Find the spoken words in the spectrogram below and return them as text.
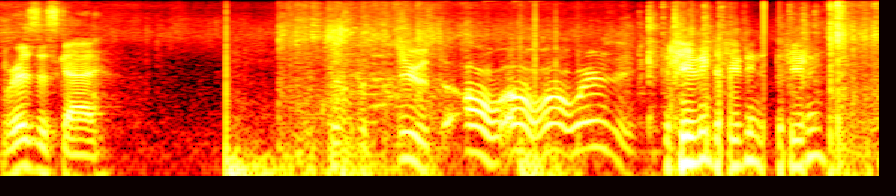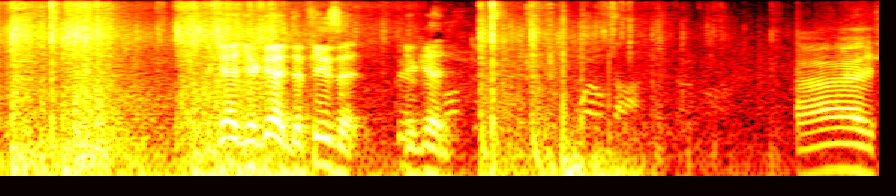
Where is this guy? Dude, oh, oh, oh, where is he? Defusing, defusing, defusing. You're good, you're good. Defuse it. You're good. Nice.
